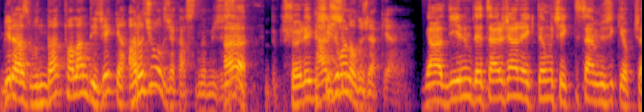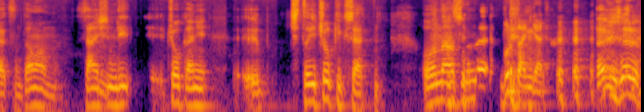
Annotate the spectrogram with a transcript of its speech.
biraz bundan falan diyecek. Yani aracı olacak aslında müzisyen. Ha, şöyle bir şey Tercüman olacak yani. Ya diyelim deterjan reklamı çekti sen müzik yapacaksın tamam mı? Sen şimdi e, çok hani e, çıtayı çok yükselttin. Ondan sonra Buradan gel. tabii canım.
